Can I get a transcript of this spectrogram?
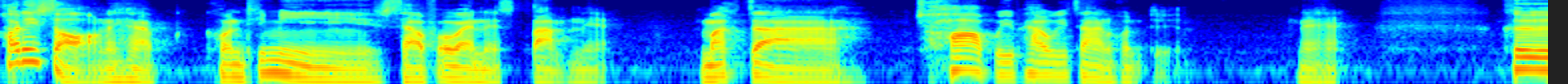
ข้อที่2นะครับคนที่มี self awareness ต่ำเนี่ยมักจะชอบวิพากษ์วิจารณ์คนอื่นนะฮะคือ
